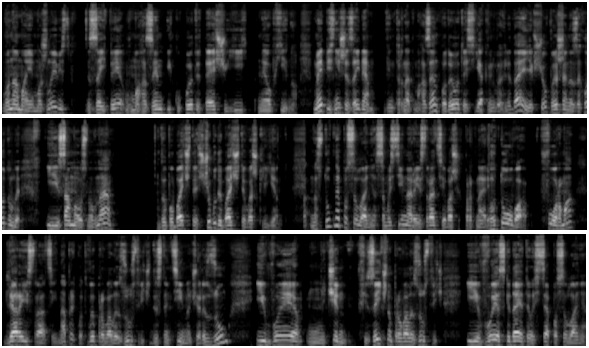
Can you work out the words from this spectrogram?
вона має можливість зайти в магазин і купити те, що їй необхідно. Ми пізніше зайдемо в інтернет-магазин, подивитись, як він виглядає, якщо ви ще не заходили. І саме основне. Ви побачите, що буде бачити ваш клієнт. Наступне посилання самостійна реєстрація ваших партнерів. Готова форма для реєстрації. Наприклад, ви провели зустріч дистанційно через Zoom, і ви чи фізично провели зустріч, і ви скидаєте ось це посилання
